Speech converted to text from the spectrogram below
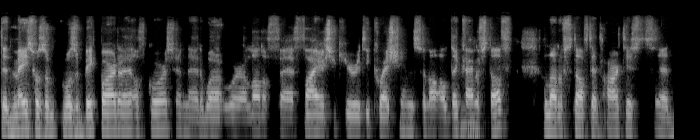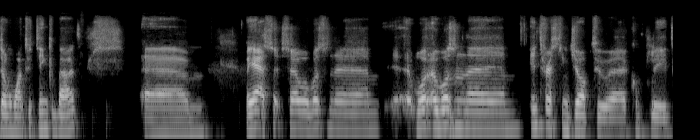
the maze was a was a big part, uh, of course, and there were, were a lot of uh, fire security questions and all, all that kind of stuff. A lot of stuff that artists uh, don't want to think about. Um, but yeah, so, so it wasn't um, it wasn't an um, interesting job to uh, complete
